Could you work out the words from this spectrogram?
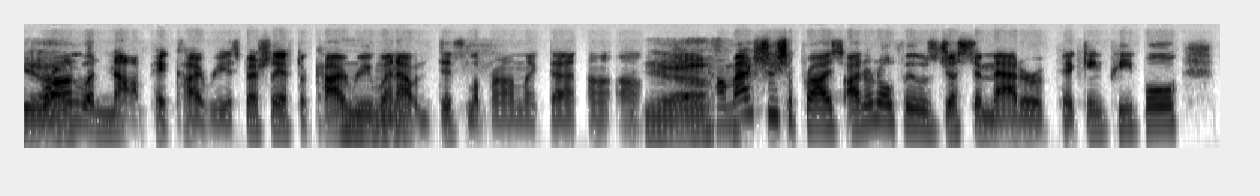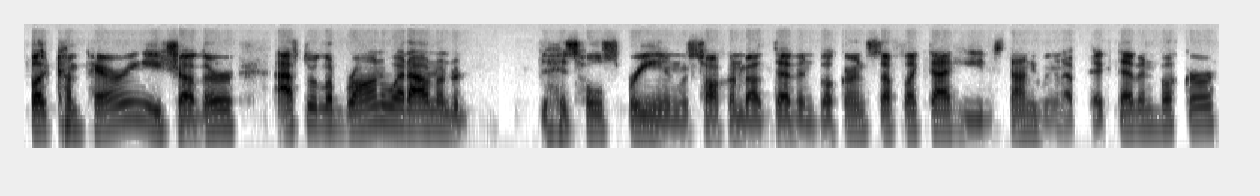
Yeah. LeBron would not pick Kyrie, especially after Kyrie went Mhm. out and dissed LeBron like that. Uh uh yeah, I'm actually surprised. I don't know if it was just a matter of picking people, but comparing each other after LeBron went out on a, his whole spree and was talking about Devin Booker and stuff like that, he's not even gonna pick Devin Booker.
